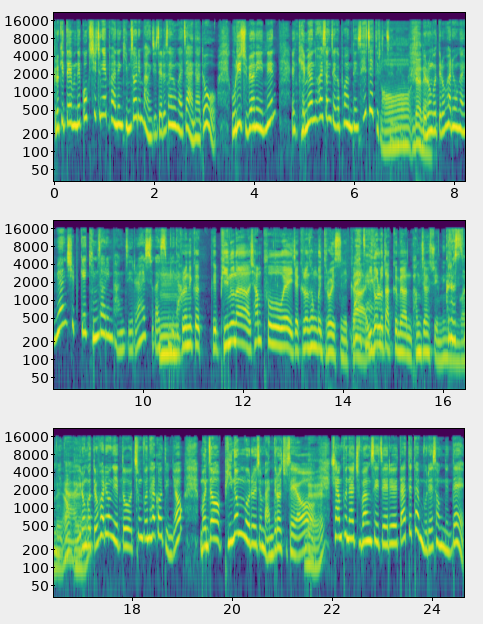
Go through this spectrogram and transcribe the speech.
그렇기 때문에 꼭 시중에 파는 김서림 방지제를 사용하지 않아도 우리 주변에 있는 계면 활성제가 포함된 세제들 있잖아요. 어. 이런 것들을 활용하면 쉽게 김서림 방지를 할 수가 있습니다. 음, 그러니까 그 비누나 샴푸에 이제 그런 성분이 들어 있으니까 맞아요. 이걸로 닦으면 방지할 수 있는 그렇습니다. 거네요. 네. 이런 것들 활용해도 충분하거든요. 먼저 비눗물을 좀 만들어 주세요. 네. 샴푸나 주방 세제를 따뜻한 물에 섞는데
